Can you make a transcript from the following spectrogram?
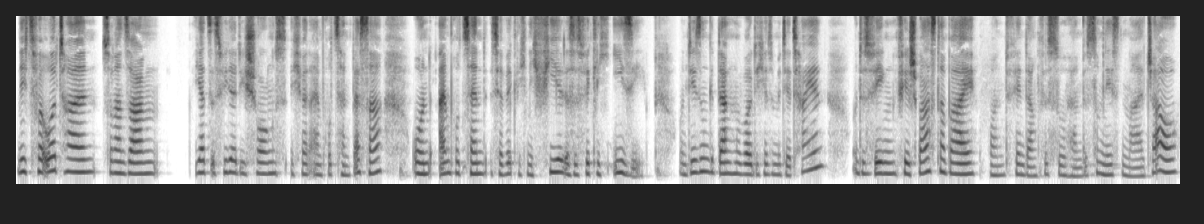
nichts verurteilen, sondern sagen, jetzt ist wieder die Chance, ich werde ein Prozent besser. Und ein Prozent ist ja wirklich nicht viel, das ist wirklich easy. Und diesen Gedanken wollte ich jetzt mit dir teilen. Und deswegen viel Spaß dabei und vielen Dank fürs Zuhören. Bis zum nächsten Mal. Ciao.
